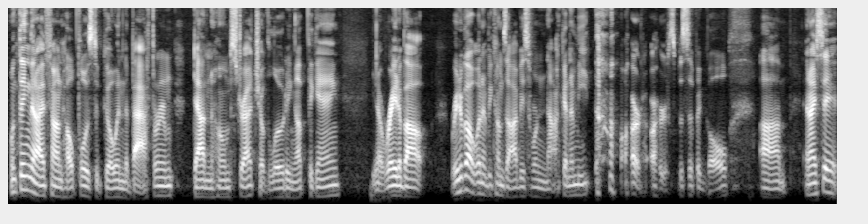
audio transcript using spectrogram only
One thing that I found helpful is to go in the bathroom down the home stretch of loading up the gang. You know, right about right about when it becomes obvious we're not going to meet our, our specific goal. Um, and I say,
